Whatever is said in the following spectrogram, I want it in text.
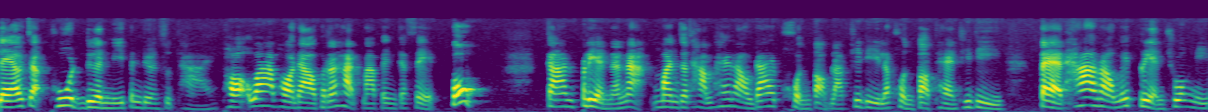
แล้วจะพูดเดือนนี้เป็นเดือนสุดท้าย เพราะว่าพอดาวพฤหัสมาเป็นเกษตรปุ๊บการเปลี่ยนนั้นอะมันจะทำให้เราได้ผลตอบรับที่ดีและผลตอบแทนที่ดี แต่ถ้าเราไม่เปลี่ยนช่วงนี้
